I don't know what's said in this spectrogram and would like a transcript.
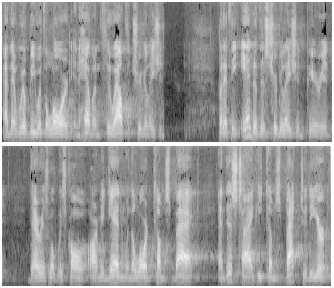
And then we'll be with the Lord in heaven throughout the tribulation. Period. But at the end of this tribulation period, there is what was called Armageddon when the Lord comes back, and this time he comes back to the earth.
